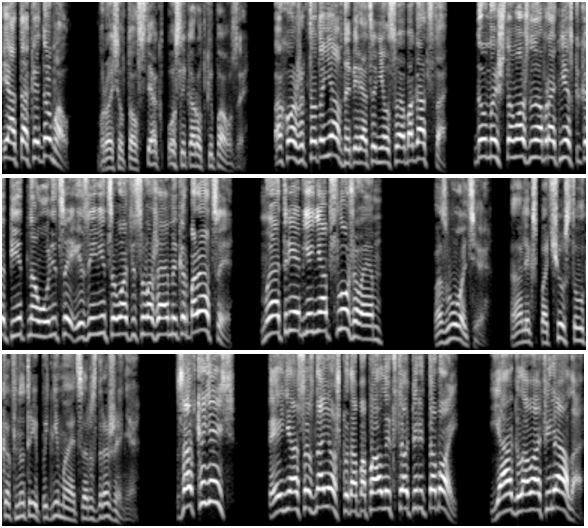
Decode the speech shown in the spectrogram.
«Я так и думал», — бросил толстяк после короткой паузы. «Похоже, кто-то явно переоценил свое богатство. Думаешь, что можно набрать несколько пит на улице и заявиться в офис уважаемой корпорации? Мы отребья не обслуживаем». «Позвольте». Алекс почувствовал, как внутри поднимается раздражение. «Заткнись! Ты не осознаешь, куда попал и кто перед тобой. Я глава филиала.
